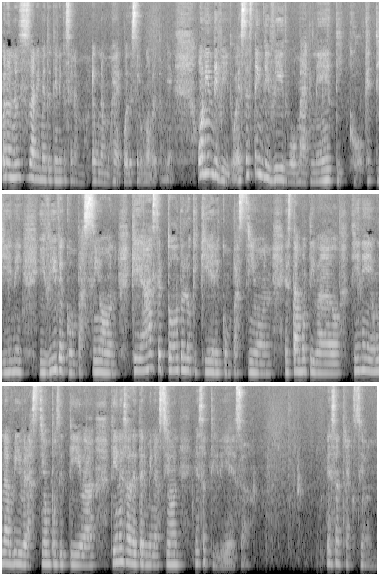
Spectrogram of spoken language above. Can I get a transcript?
Bueno, no necesariamente tiene que ser una mujer, puede ser un hombre también. Un individuo, es este individuo magnético que tiene y vive con pasión, que hace todo lo que quiere con pasión, está motivado, tiene una vibración positiva, tiene esa determinación, esa tibieza, esa atracción.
